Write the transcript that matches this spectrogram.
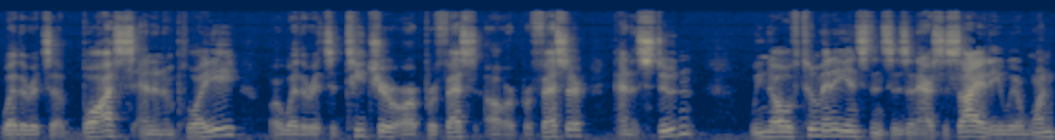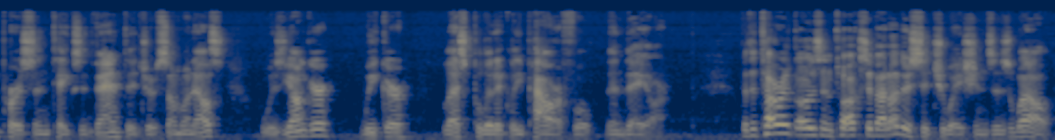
whether it's a boss and an employee, or whether it's a teacher or a professor or a professor and a student. We know of too many instances in our society where one person takes advantage of someone else who is younger, weaker, less politically powerful than they are. But the Torah goes and talks about other situations as well.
